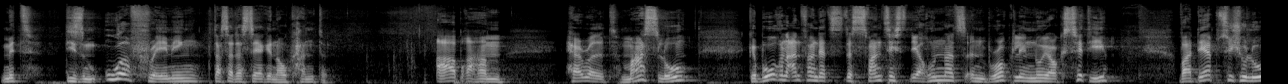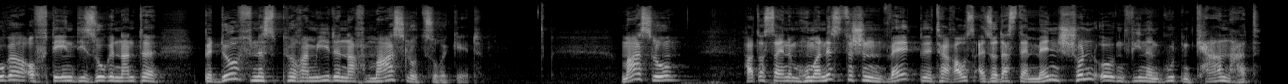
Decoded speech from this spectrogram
mit diesem Urframing, dass er das sehr genau kannte. Abraham Harold Maslow, geboren Anfang des, des 20. Jahrhunderts in Brooklyn, New York City, war der Psychologe, auf den die sogenannte Bedürfnispyramide nach Maslow zurückgeht. Maslow hat aus seinem humanistischen Weltbild heraus, also dass der Mensch schon irgendwie einen guten Kern hat,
